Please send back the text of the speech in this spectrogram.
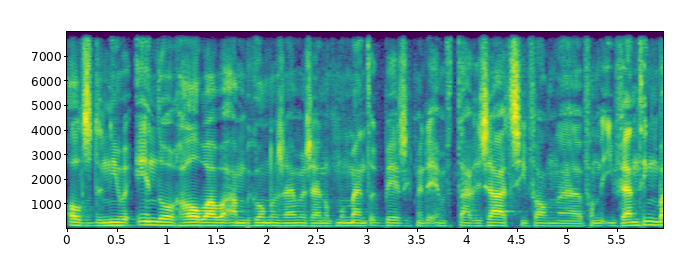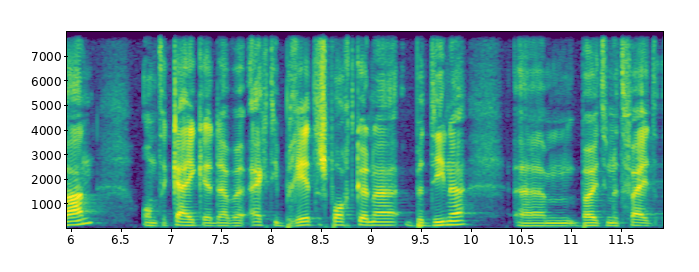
als de nieuwe indoorhal waar we aan begonnen zijn. We zijn op het moment ook bezig met de inventarisatie van, eh, van de eventingbaan. Om te kijken dat we echt die breedte sport kunnen bedienen. Ehm, buiten het feit,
